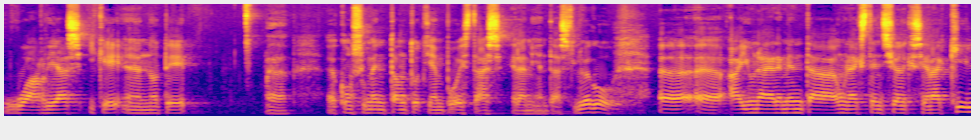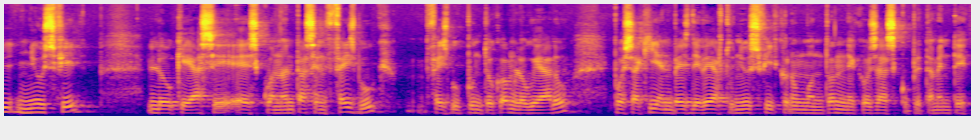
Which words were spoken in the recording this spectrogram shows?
guardias y que eh, no te eh, eh, consumen tanto tiempo estas herramientas. Luego hay una herramienta, una extensión que se llama Kill Newsfeed. Lo que hace es cuando entras en Facebook, facebook.com logueado, pues aquí en vez de ver tu newsfeed con un montón de cosas completamente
